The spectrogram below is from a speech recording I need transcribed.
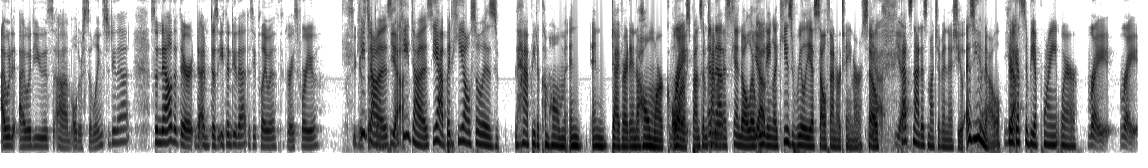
I would I would use um, older siblings to do that. So now that they're, um, does Ethan do that? Does he play with Grace for you? So you he does. Yeah, he does. Yeah, but he also is happy to come home and and dive right into homework or right. spend some time on his Kindle or reading. Like he's really a self entertainer, so yeah, yeah. that's not as much of an issue as you yeah. know. There gets to be a point where right, right.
